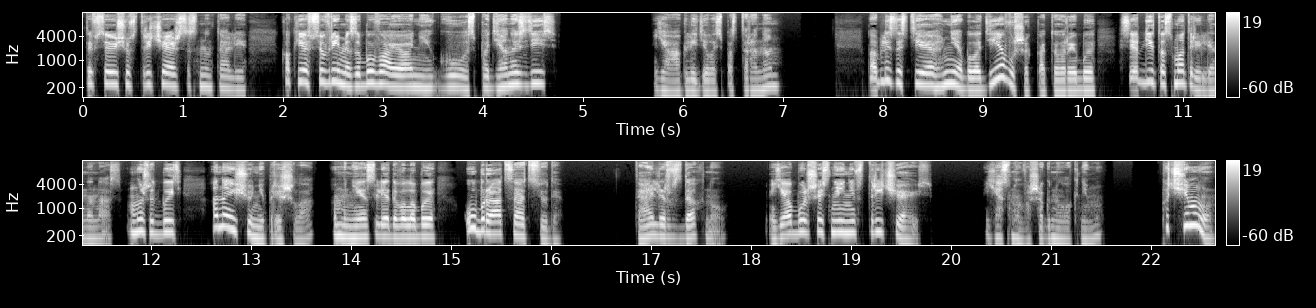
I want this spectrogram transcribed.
ты все еще встречаешься с Натальей. Как я все время забываю о ней. Господи, она здесь?» Я огляделась по сторонам. Поблизости не было девушек, которые бы сердито смотрели на нас. Может быть, она еще не пришла. Мне следовало бы убраться отсюда. Тайлер вздохнул. Я больше с ней не встречаюсь. Я снова шагнула к нему. Почему?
